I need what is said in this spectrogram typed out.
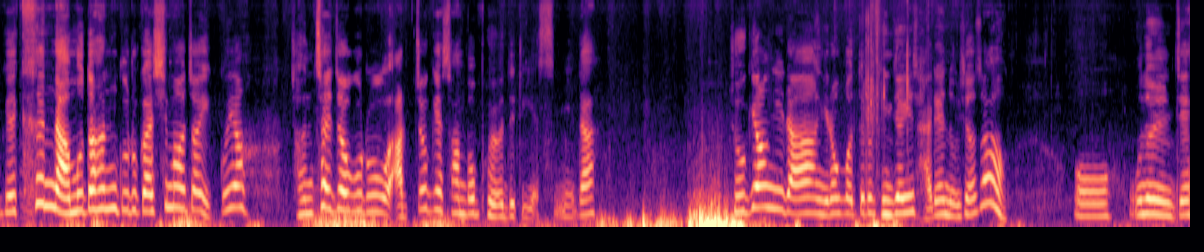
이게 큰 나무도 한 그루가 심어져 있고요. 전체적으로 앞쪽에서 한번 보여드리겠습니다. 조경이랑 이런 것들을 굉장히 잘 해놓으셔서 어, 오늘 이제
